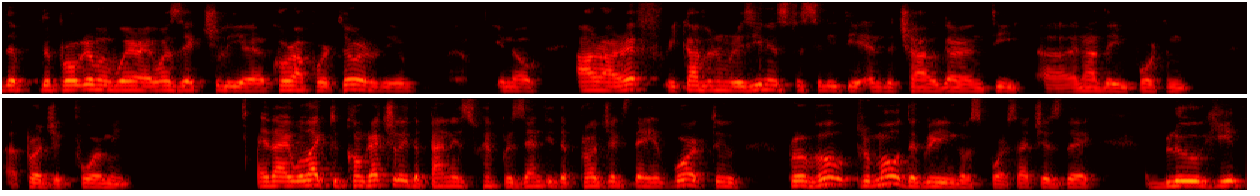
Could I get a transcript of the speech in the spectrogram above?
the, the program where I was actually a co-rapporteur, the you know, RRF, Recovery and Resilience Facility, and the Child Guarantee, uh, another important uh, project for me. And I would like to congratulate the panelists who have presented the projects they have worked to promote the greening of sports, such as the Blue, Heath,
